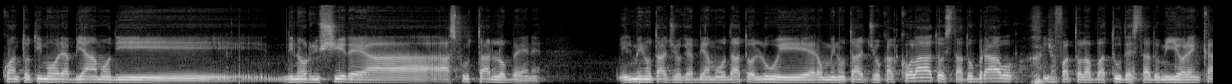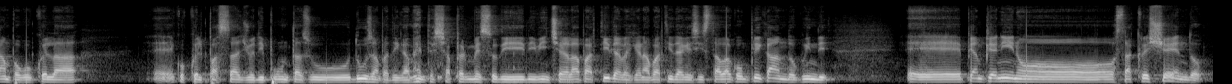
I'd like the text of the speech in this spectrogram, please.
quanto timore abbiamo di, di non riuscire a, a, sfruttarlo bene. il minutaggio che abbiamo dato a lui era un minutaggio calcolato, è stato bravo, gli ho fatto la battuta, è stato migliore in campo con, quella, eh, con quel passaggio di punta su Dusa, praticamente ci ha permesso di, di, vincere la partita perché è una partita che si stava complicando, quindi eh, pian pianino sta crescendo,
